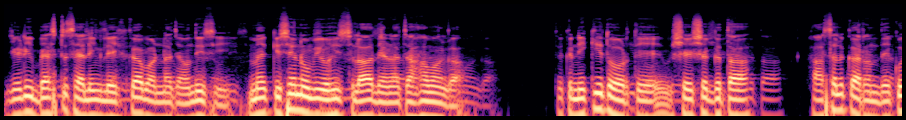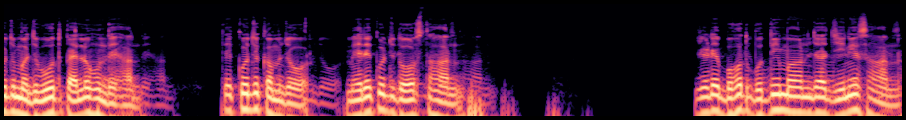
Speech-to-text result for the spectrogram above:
ਜਿਹੜੀ ਬੈਸਟ ਸੈਲਿੰਗ ਲੇਖਿਕਾ ਬਣਨਾ ਚਾਹੁੰਦੀ ਸੀ, ਮੈਂ ਕਿਸੇ ਨੂੰ ਵੀ ਉਹੀ ਸਲਾਹ ਦੇਣਾ ਚਾਹਾਂਗਾ। ਤਕਨੀਕੀ ਤੌਰ ਤੇ ਵਿਸ਼ੇਸ਼ਗਤਾ ਹਾਸਲ ਕਰਨ ਦੇ ਕੁਝ ਮਜ਼ਬੂਤ ਪਹਿਲੂ ਹੁੰਦੇ ਹਨ ਤੇ ਕੁਝ ਕਮਜ਼ੋਰ। ਮੇਰੇ ਕੁਝ ਦੋਸਤ ਹਨ ਜਿਹੜੇ ਬਹੁਤ ਬੁੱਧੀਮਾਨ ਜਾਂ ਜੀਨੀਅਸ ਹਨ,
